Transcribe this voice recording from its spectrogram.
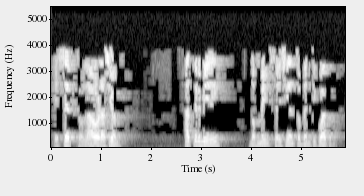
excepto la oración. At-Tirmidhi 2624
